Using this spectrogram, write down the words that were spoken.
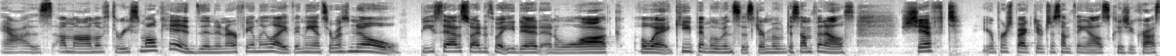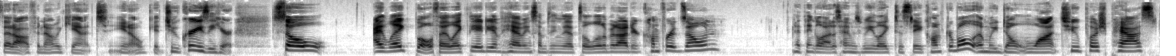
as a mom of three small kids and in our family life? And the answer was no. Be satisfied with what you did and walk away. Keep it moving, sister. Move to something else. Shift your perspective to something else because you crossed that off and now we can't, you know, get too crazy here. So I like both. I like the idea of having something that's a little bit out of your comfort zone. I think a lot of times we like to stay comfortable and we don't want to push past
